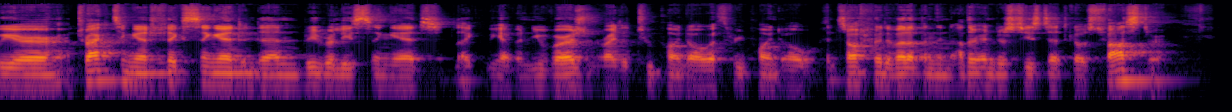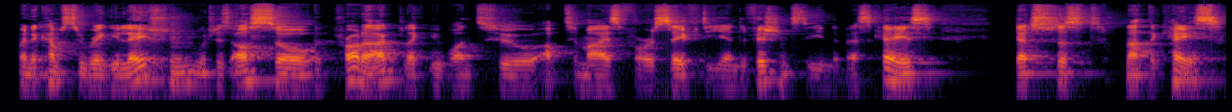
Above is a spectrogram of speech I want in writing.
we are attracting it, fixing it, and then re-releasing it. Like we have a new version, right? A 2.0 or 3.0. In software development in other industries, that goes faster. When it comes to regulation, which is also a product, like we want to optimize for safety and efficiency in the best case, that's just not the case,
